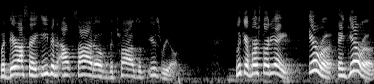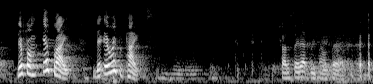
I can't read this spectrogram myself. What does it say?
but dare I say, even outside of the tribes of Israel. Look at verse 38. Era and Gera, they're from Ithrites, they're Erithites. Try to say that three times fast.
